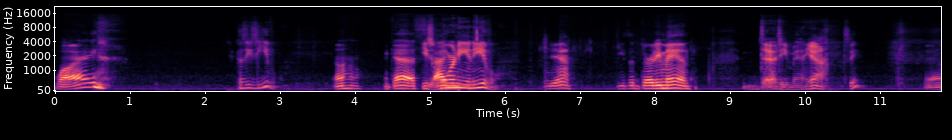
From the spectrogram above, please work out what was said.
why? Because he's evil. Uh huh. I guess He's I horny mean, and evil. yeah. He's a dirty man. Dirty man. Yeah. See. Yeah.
